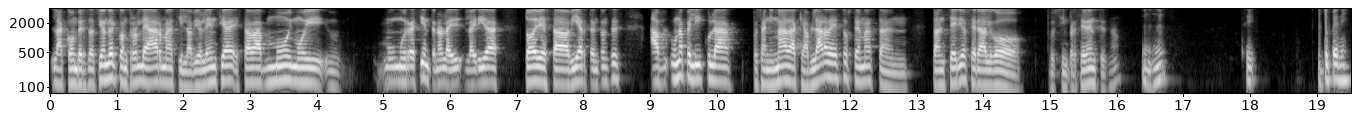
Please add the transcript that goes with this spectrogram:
la conversación del control de armas y la violencia estaba muy, muy, muy, muy reciente, ¿no? La, la herida todavía estaba abierta. Entonces, una película, pues animada, que hablara de estos temas tan, tan serios era algo, pues, sin precedentes, ¿no? Sí. ¿Y tú, Penny?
